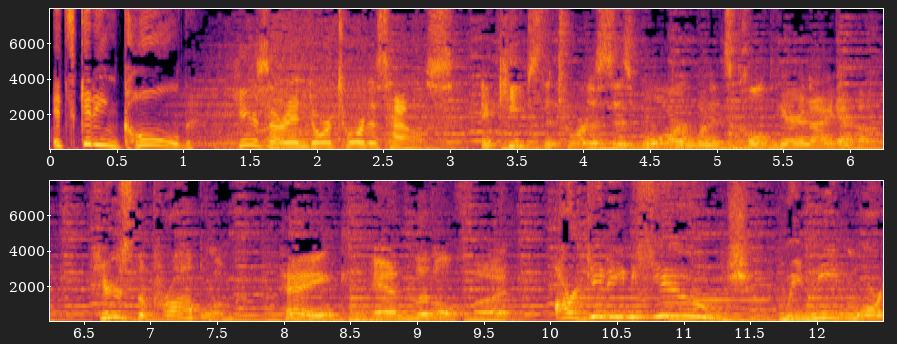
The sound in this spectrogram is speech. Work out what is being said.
It's getting cold. Here's our indoor tortoise house. It keeps the tortoises warm when it's cold here in Idaho. Here's the problem. Hank and Littlefoot are getting huge. We need more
